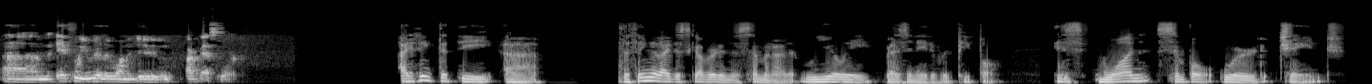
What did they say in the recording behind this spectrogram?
um, if we really want to do our best work. I think that the uh, the thing that I discovered in the seminar that really resonated with people is one simple word change,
